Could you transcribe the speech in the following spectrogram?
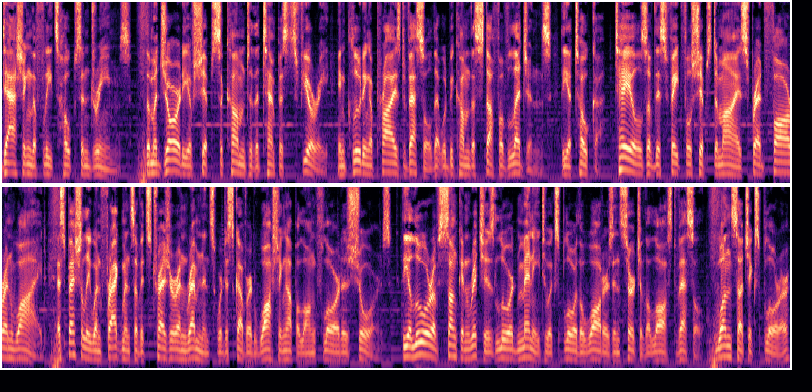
dashing the fleet's hopes and dreams. The majority of ships succumb to the tempest's fury, including a prized vessel that would become the stuff of legends, the Atoka. Tales of this fateful ship's demise spread far and wide, especially when fragments of its treasure and remnants were discovered washing up along Florida's shores. The allure of sunken riches lured many to explore the waters in search of the lost vessel. One such explorer,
